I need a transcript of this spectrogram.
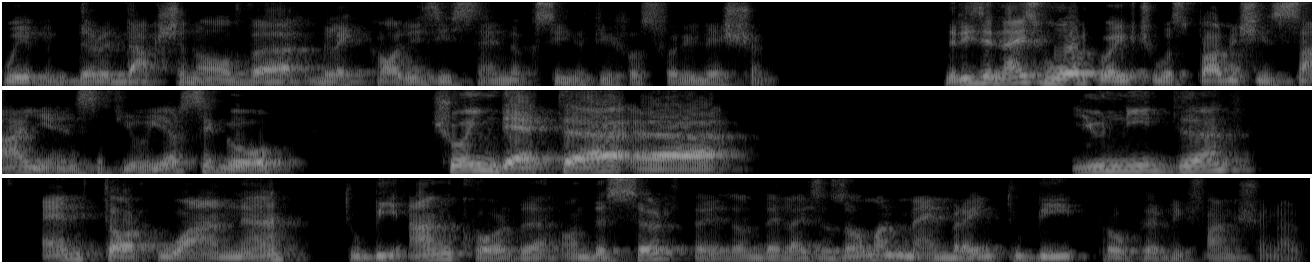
with the reduction of uh, glycolysis and oxidative phosphorylation? There is a nice work which was published in Science a few years ago, showing that uh, uh, you need mTORC1 to be anchored on the surface on the lysosomal membrane to be properly functional.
